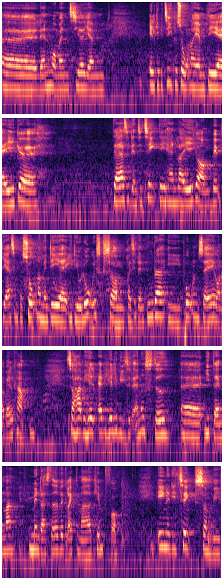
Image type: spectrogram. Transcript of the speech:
øh, lande, hvor man siger, jamen LGBT-personer, jamen det er ikke deres identitet, det handler ikke om, hvem de er som personer, men det er ideologisk, som præsident Duda i Polen sagde under valgkampen. Så har vi held, er vi heldigvis et andet sted uh, i Danmark, men der er stadigvæk rigtig meget at kæmpe for. En af de ting, som vi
